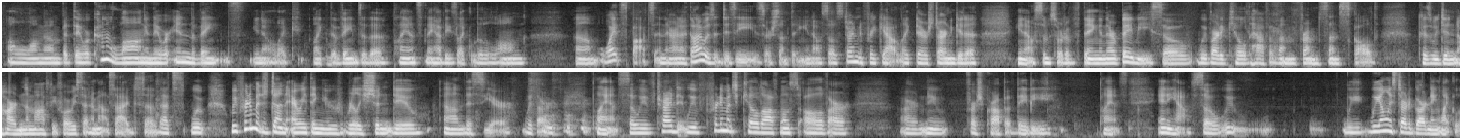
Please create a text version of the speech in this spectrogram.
all along them, but they were kind of long and they were in the veins, you know, like like the veins of the plants, and they have these like little long um, white spots in there, and I thought it was a disease or something, you know. So I was starting to freak out, like they're starting to get a, you know, some sort of thing in their baby. So we've already killed half of them from sun scald because we didn't harden them off before we set them outside. So that's we we've pretty much done everything you really shouldn't do um, this year with our plants. So we've tried to we've pretty much killed off most all of our our new first crop of baby plants. Anyhow, so we we we only started gardening like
